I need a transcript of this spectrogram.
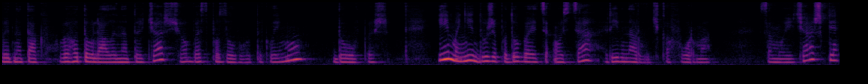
Видно, так виготовляли на той час, що без позолоти. Клеймо довбиш. І мені дуже подобається ось ця рівна ручка, форма самої чашки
